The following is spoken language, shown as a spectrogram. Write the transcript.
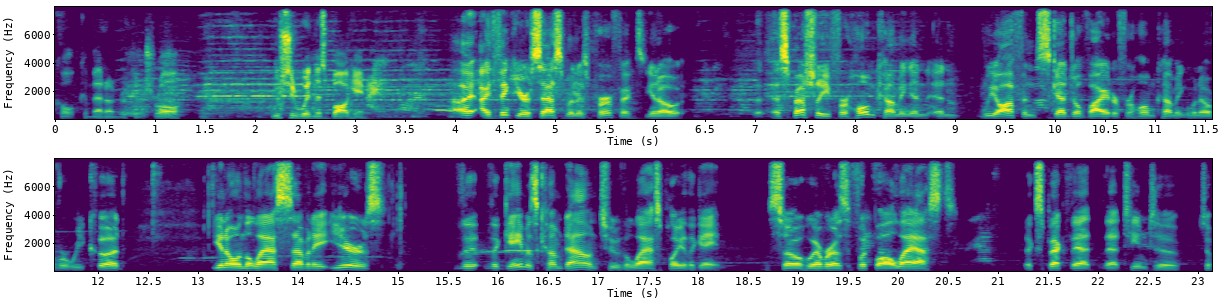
Cole Kmet under control, we should win this ball game. I, I think your assessment is perfect. You know, especially for homecoming, and, and we often schedule Viator for homecoming whenever we could. You know, in the last seven, eight years, the, the game has come down to the last play of the game. So whoever has the football last, expect that, that team to, to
